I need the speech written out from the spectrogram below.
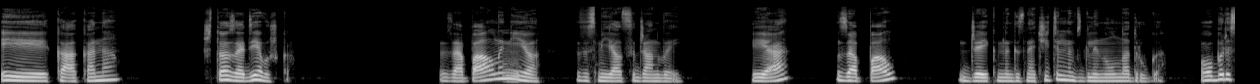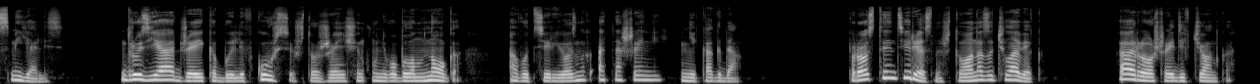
И как она? Что за девушка? Запал на нее? засмеялся Джан Вэй. Я? Запал? Джейк многозначительно взглянул на друга. Оба рассмеялись. Друзья Джейка были в курсе, что женщин у него было много, а вот серьезных отношений никогда. Просто интересно, что она за человек. Хорошая девчонка.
